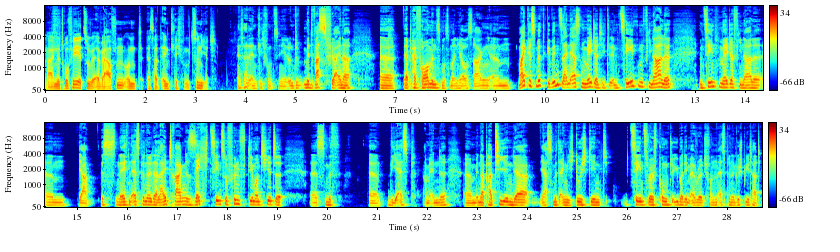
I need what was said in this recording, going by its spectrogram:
eine Trophäe zu erwerfen und es hat endlich funktioniert. Es hat endlich funktioniert. Und mit was für einer äh, ja, Performance, muss man hier auch sagen. Ähm, Michael Smith gewinnt seinen ersten Major-Titel im zehnten Finale. Im zehnten Major-Finale ähm, ja, ist Nathan Espinel der leidtragende 16 zu 5 demontierte äh, Smith äh, The Asp am Ende. Ähm, in der Partie, in der ja, Smith eigentlich durchgehend 10, 12 Punkte über dem Average von Espinel gespielt hat.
